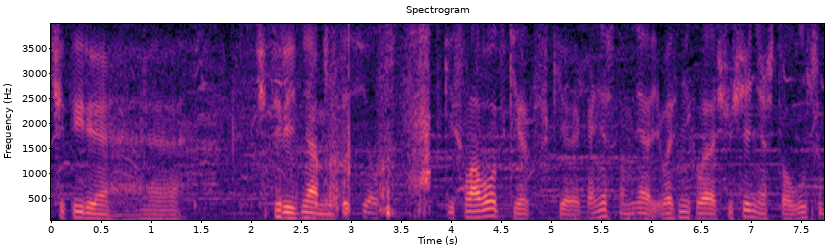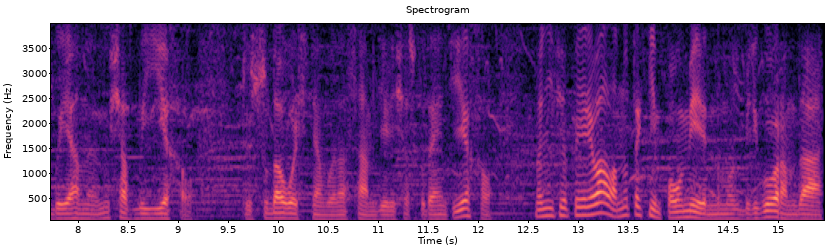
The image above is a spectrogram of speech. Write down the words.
4, 4 дня мне сел в Кисловодске, ске, конечно, у меня возникло ощущение, что лучше бы я, ну, сейчас бы ехал. То есть с удовольствием бы на самом деле сейчас куда-нибудь ехал. Но не по ну таким по умеренным, может быть, горам, да.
